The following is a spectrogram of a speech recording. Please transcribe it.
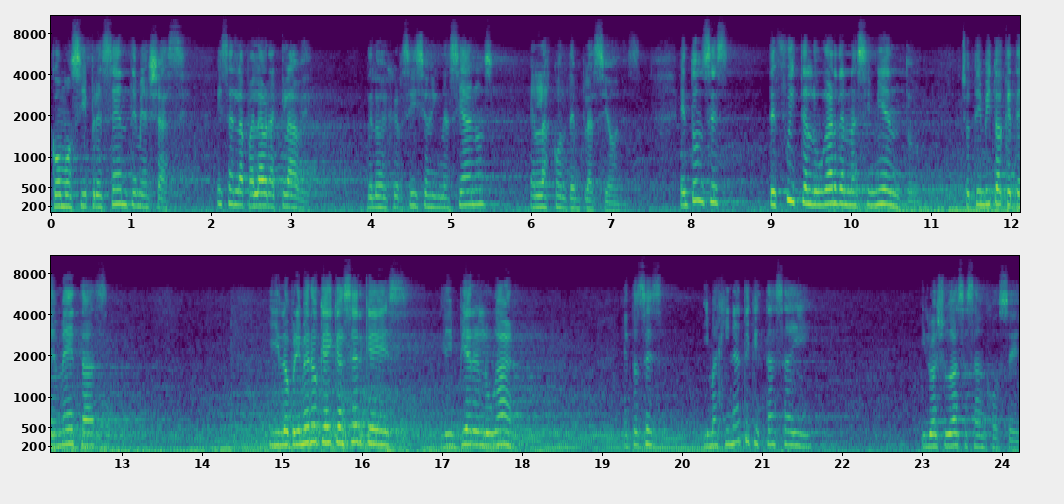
como si presente me hallase. Esa es la palabra clave de los ejercicios ignacianos en las contemplaciones. Entonces, te fuiste al lugar del nacimiento. Yo te invito a que te metas. Y lo primero que hay que hacer que es limpiar el lugar. Entonces, imagínate que estás ahí y lo ayudas a San José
